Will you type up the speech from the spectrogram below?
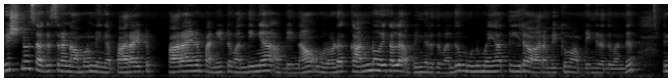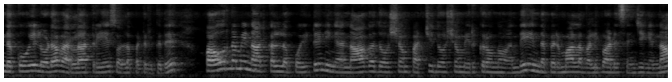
விஷ்ணு சகசிரநாமம் நீங்கள் பாராயிட்டு பாராயணம் பண்ணிட்டு வந்தீங்க அப்படின்னா உங்களோட கண் நோய்கள் அப்படிங்கிறது வந்து முழுமையாக தீர ஆரம்பிக்கும் அப்படிங்கிறது வந்து இந்த கோயிலோட வரலாற்றையே சொல்லப்பட்டிருக்குது. பௌர்ணமி நாட்களில் போயிட்டு நீங்கள் நாகதோஷம் பட்சி தோஷம் இருக்கிறவங்க வந்து இந்த பெருமாளை வழிபாடு செஞ்சீங்கன்னா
